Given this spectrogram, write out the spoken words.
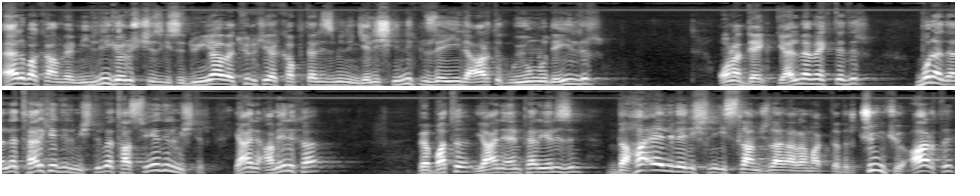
Erbakan ve milli görüş çizgisi dünya ve Türkiye kapitalizminin gelişkinlik düzeyiyle artık uyumlu değildir. Ona denk gelmemektedir. Bu nedenle terk edilmiştir ve tasfiye edilmiştir. Yani Amerika ve Batı yani emperyalizm daha elverişli İslamcılar aramaktadır. Çünkü artık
